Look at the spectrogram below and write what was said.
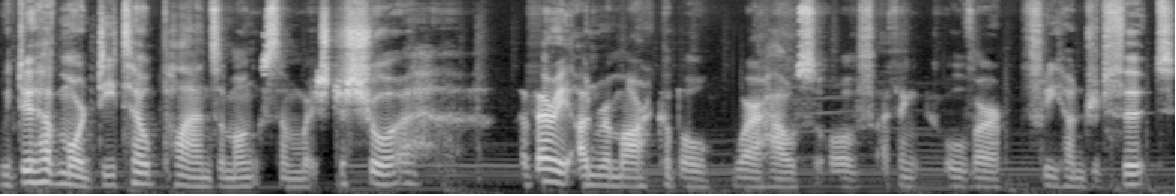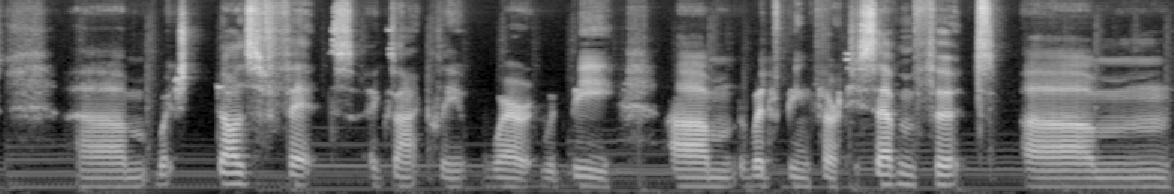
we do have more detailed plans amongst them, which just show a, a very unremarkable warehouse of, I think, over 300 foot, um, which does fit exactly where it would be. Um, the width being 37 foot, um,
